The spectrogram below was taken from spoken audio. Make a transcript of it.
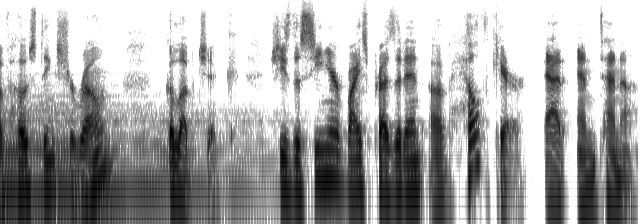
of hosting Sharon Golubchik. She's the Senior Vice President of Healthcare at Antenna.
